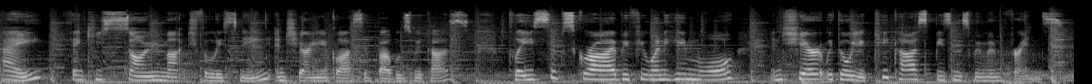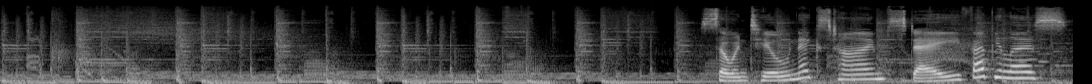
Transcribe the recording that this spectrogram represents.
Hey, thank you so much for listening and sharing a glass of bubbles with us. Please subscribe if you want to hear more and share it with all your kick ass businesswomen friends. So until next time, stay fabulous.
